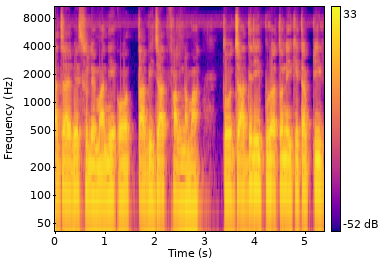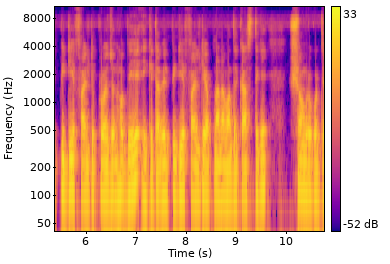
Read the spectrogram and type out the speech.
আজায়বে সুলেমানি ও তাবিজাত ফালনামা। তো যাদের এই পুরাতন এই কিতাবটির পিডিএফ ফাইলটি প্রয়োজন হবে, এই কিতাবের পিডিএফ ফাইলটি আপনারা আমাদের কাছ থেকে সংগ্রহ করতে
